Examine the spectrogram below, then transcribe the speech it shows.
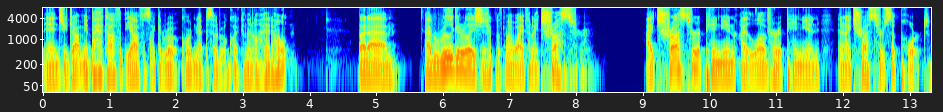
And she dropped me back off at the office so I could record an episode real quick and then I'll head home. But um, I have a really good relationship with my wife and I trust her. I trust her opinion. I love her opinion and I trust her support.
